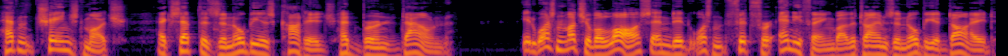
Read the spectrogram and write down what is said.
hadn't changed much except that Zenobia's cottage had burned down. It wasn't much of a loss, and it wasn't fit for anything by the time Zenobia died.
